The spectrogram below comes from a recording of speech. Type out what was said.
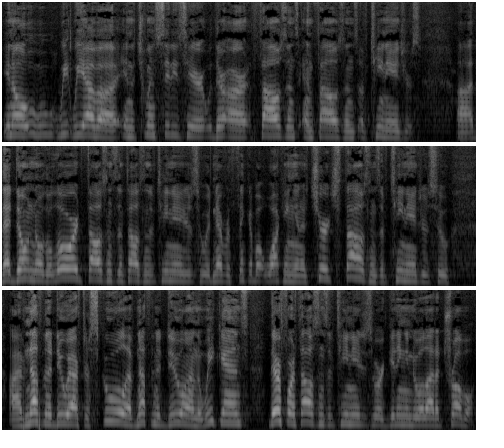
you know, we, we have uh, in the Twin Cities here, there are thousands and thousands of teenagers uh, that don't know the Lord, thousands and thousands of teenagers who would never think about walking in a church, thousands of teenagers who have nothing to do after school, have nothing to do on the weekends, therefore, thousands of teenagers who are getting into a lot of trouble.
